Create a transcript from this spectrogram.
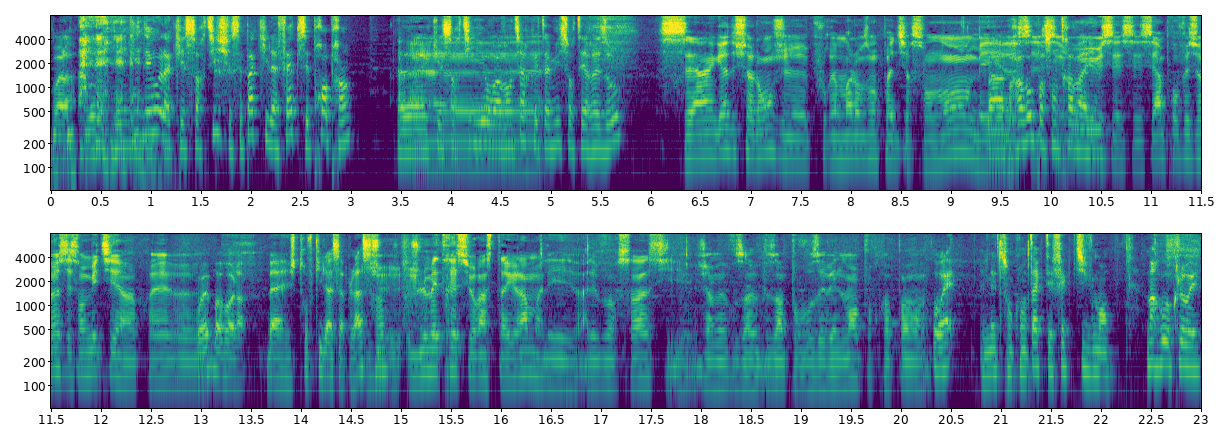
Voilà. Il y, a, une vidéo là qui est sortie, je sais pas qui l'a faite, c'est propre, hein euh, Qui est sortie hier ou avant-hier que t'as mis sur tes réseaux. C'est un gars de Chalon, je pourrais malheureusement pas dire son nom, mais Bah, euh, bravo pour son travail. oui, c'est- un professionnel, c'est son métier. hein. Après, euh, Ouais, bah voilà. Bah, je trouve qu'il a sa place. je, hein. je- je le mettrai sur Instagram. Allez, allez voir ça si jamais vous avez besoin pour vos événements, pourquoi pas. Ouais, mettre son contact effectivement. Margot Chloé.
